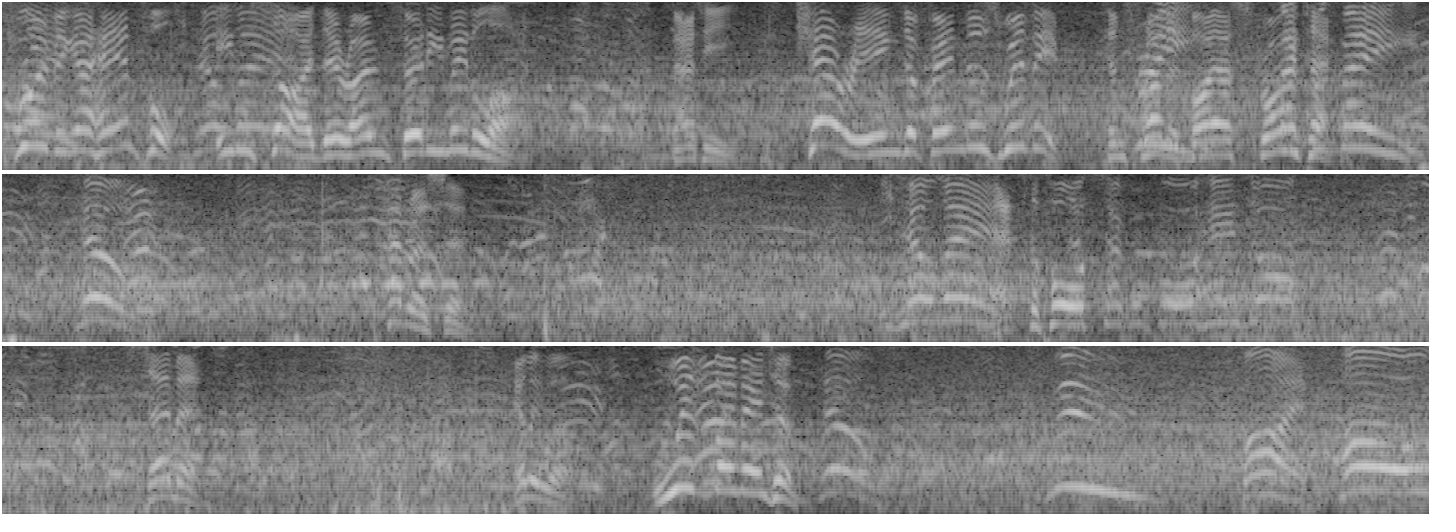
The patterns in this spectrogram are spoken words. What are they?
proving a handful inside their own 30-metre line. Batty carrying defenders with him, confronted Three. by a strong Back tackle. me. Harrison. He's That's the fourth. Tackle four. Hands off. Samet. Helliwell with momentum. Held. Move. Five. Hold.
